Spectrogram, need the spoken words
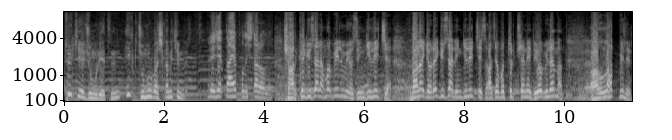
Türkiye Cumhuriyeti'nin ilk cumhurbaşkanı kimdir? Recep Tayyip Kılıçdaroğlu. Şarkı güzel ama bilmiyoruz İngilizce. Bana göre güzel İngilizcesi. Acaba Türkçe ne diyor bilemem. Allah bilir.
